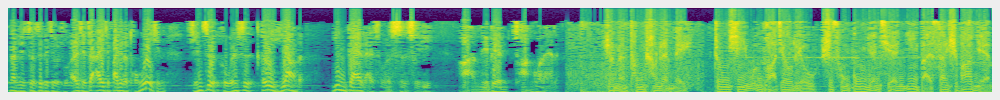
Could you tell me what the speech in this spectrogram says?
那就这这个就是说，而且在埃及发现的同类型形制和纹饰都一样的，应该来说是属于。啊，那边传过来的。人们通常认为，中西文化交流是从公元前一百三十八年，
